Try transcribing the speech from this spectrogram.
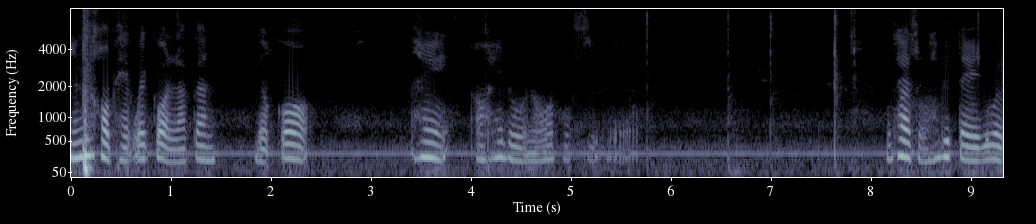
งั้นขอแพ็คไว้ก่อนแล้วกัน เดี๋ยวก็ให้เอาให้ดูนะว่าแพ็คเสร็จแล้ว ถ่ายส่งให้พี่เตด้วย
